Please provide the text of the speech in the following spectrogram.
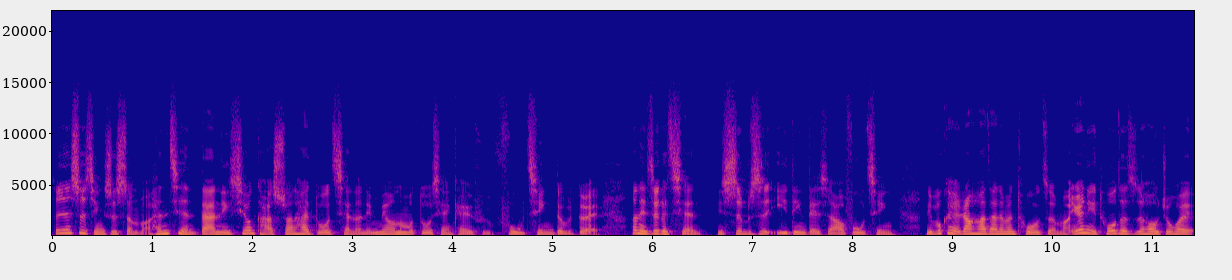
这件事情是什么？很简单，你信用卡刷太多钱了，你没有那么多钱可以付清，对不对？那你这个钱，你是不是一定得是要付清？你不可以让他在那边拖着嘛？因为你拖着之后，就会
